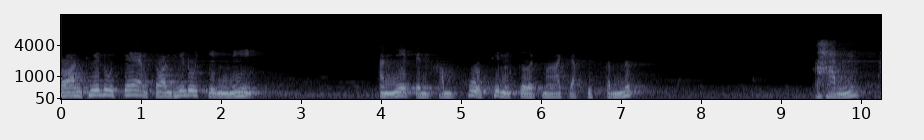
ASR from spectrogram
ตอนที่รู้แจ้งตอนที่รู้จริงนี้ อันนี้เป็นคำพูดที่มันเกิดมาจากจิตสำนึก ขันธ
